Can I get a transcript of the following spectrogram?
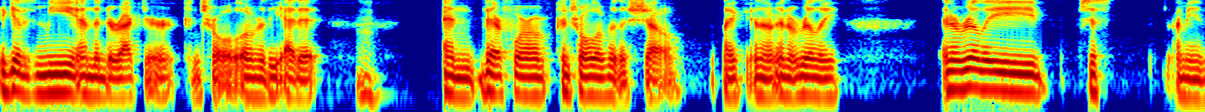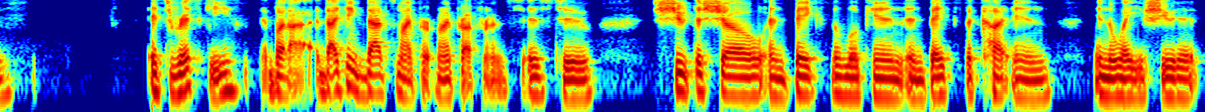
it gives me and the director control over the edit. Mm. And therefore control over the show like in a in a really in a really just I mean it's risky, but I, I think that's my my preference is to shoot the show and bake the look in and bake the cut in in the way you shoot it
